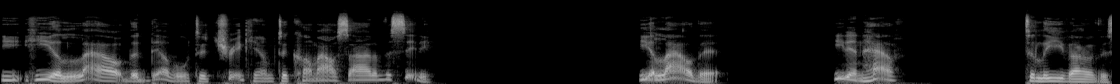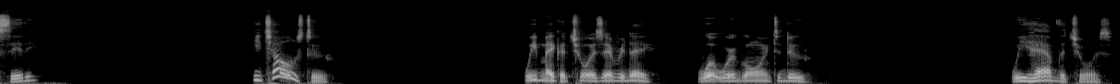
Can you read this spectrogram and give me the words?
He he allowed the devil to trick him to come outside of the city. He allowed that. He didn't have to leave out of the city. He chose to. We make a choice every day what we're going to do. We have the choice.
